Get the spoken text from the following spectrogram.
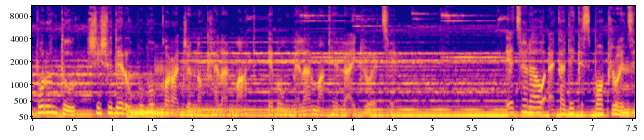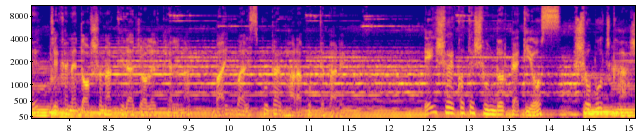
উপরন্তু, শিশুদের উপভোগ করার জন্য খেলার মাঠ এবং মেলার মাঠের রাইড রয়েছে। এছাড়াও একাধিক স্পট রয়েছে যেখানে দর্শনার্থীরা জলের খেলনা, বাইক বা স্কুটার ভাড়া করতে পারে। এই সৈকতে সুন্দর প্যাটিওস, সবুজ ঘাস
